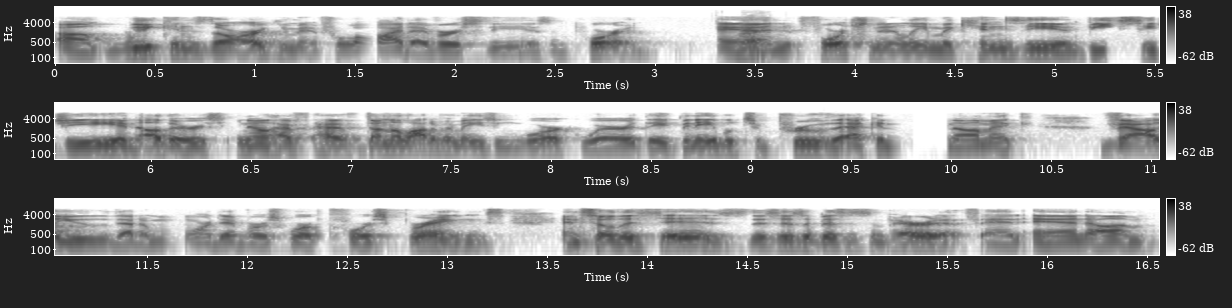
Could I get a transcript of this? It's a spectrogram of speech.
um, weakens the argument for why diversity is important. And right. fortunately, McKinsey and BCG and others, you know, have, have done a lot of amazing work where they've been able to prove the economic value that a more diverse workforce brings. And so this is this is a business imperative, and and um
